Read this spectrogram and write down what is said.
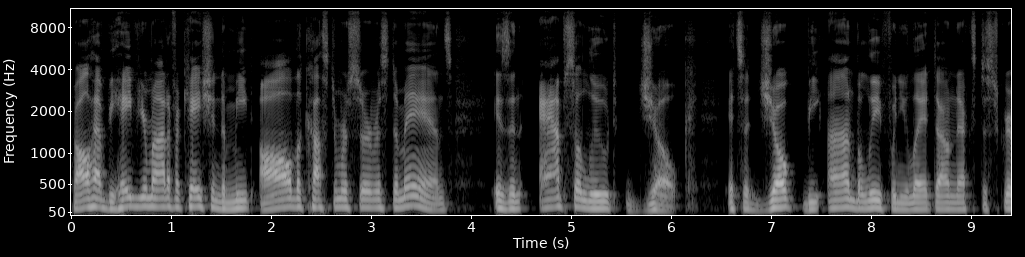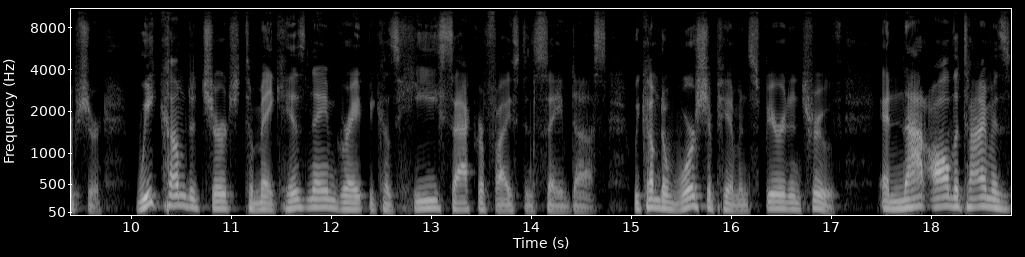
to all have behavior modification to meet all the customer service demands is an absolute joke. It's a joke beyond belief when you lay it down next to scripture. We come to church to make his name great because he sacrificed and saved us. We come to worship him in spirit and truth. And not all the time is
